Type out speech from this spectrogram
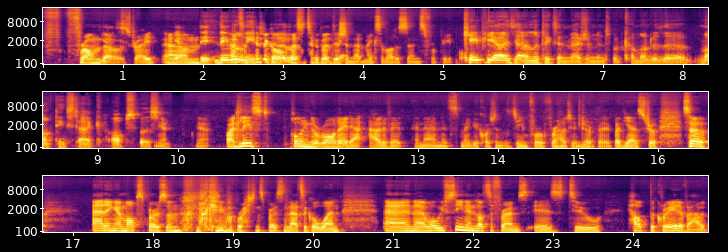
f- from yes. those, right? Yeah. Um, they, they will need typical, to, That's a typical addition yeah. that makes a lot of sense for people. KPIs, analytics, and measurements would come under the marketing stack ops person. Yeah, yeah, or at least pulling the raw data out of it, and then it's maybe a question to the team for for how to interpret it. But yeah, it's true. So adding a MOPS person, marketing operations person, that's a good one. And uh, what we've seen in lots of firms is to help the creative out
